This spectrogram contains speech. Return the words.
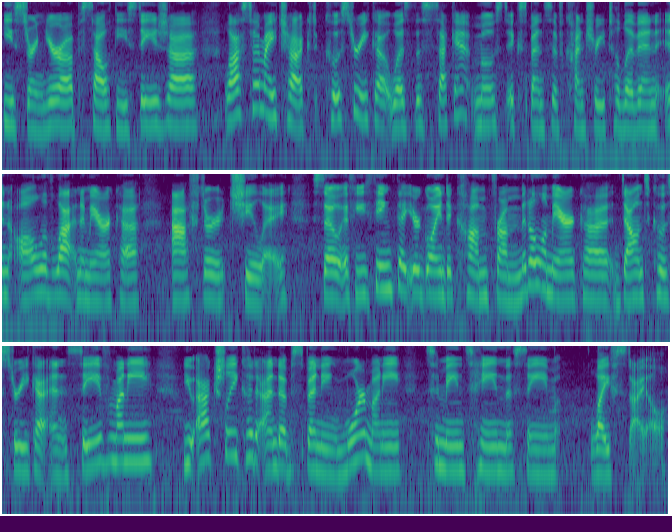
Eastern Europe, Southeast Asia. Last time I checked, Costa Rica was the second most expensive country to live in in all of Latin America after Chile. So if you think that you're going to come from Middle America down to Costa Rica and save money, you actually could end up spending more money to maintain the same lifestyle.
